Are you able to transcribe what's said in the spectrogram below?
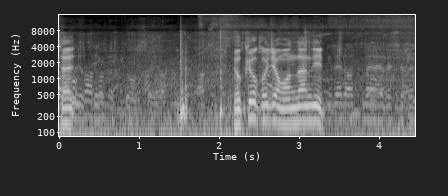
Sen- Teknik de olsa ya. Yok yok hocam ondan değil. İleri atmaya heves eden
